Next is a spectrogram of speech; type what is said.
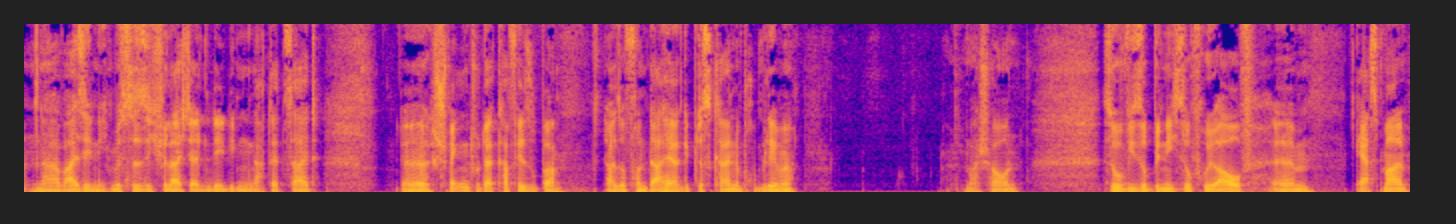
Na, weiß ich nicht. Müsste sich vielleicht erledigen nach der Zeit. Äh, schmecken tut der Kaffee super. Also von daher gibt es keine Probleme. Mal schauen. So, wieso bin ich so früh auf? Ähm, erstmal,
